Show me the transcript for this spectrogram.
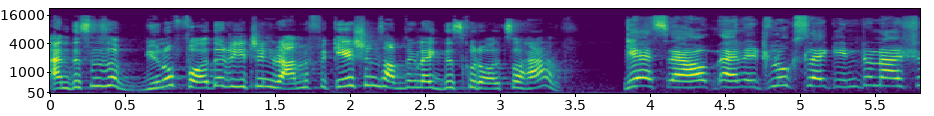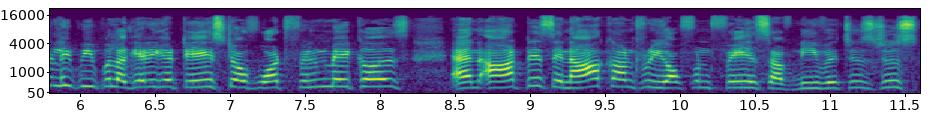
And this is a, you know, further reaching ramification something like this could also have. Yes, uh, and it looks like internationally people are getting a taste of what filmmakers and artists in our country often face, Avni, which is just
